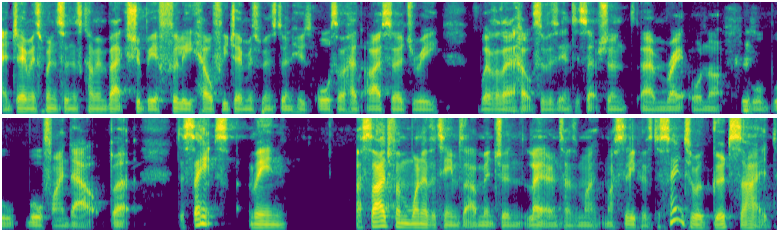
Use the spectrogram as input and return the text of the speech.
and Jameis Winston is coming back. Should be a fully healthy Jameis Winston, who's also had eye surgery. Whether that helps with his interception um, rate or not, hmm. we'll, we'll, we'll find out. But the Saints, I mean, aside from one of the teams that I mentioned later in terms of my, my sleepers, the Saints are a good side.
